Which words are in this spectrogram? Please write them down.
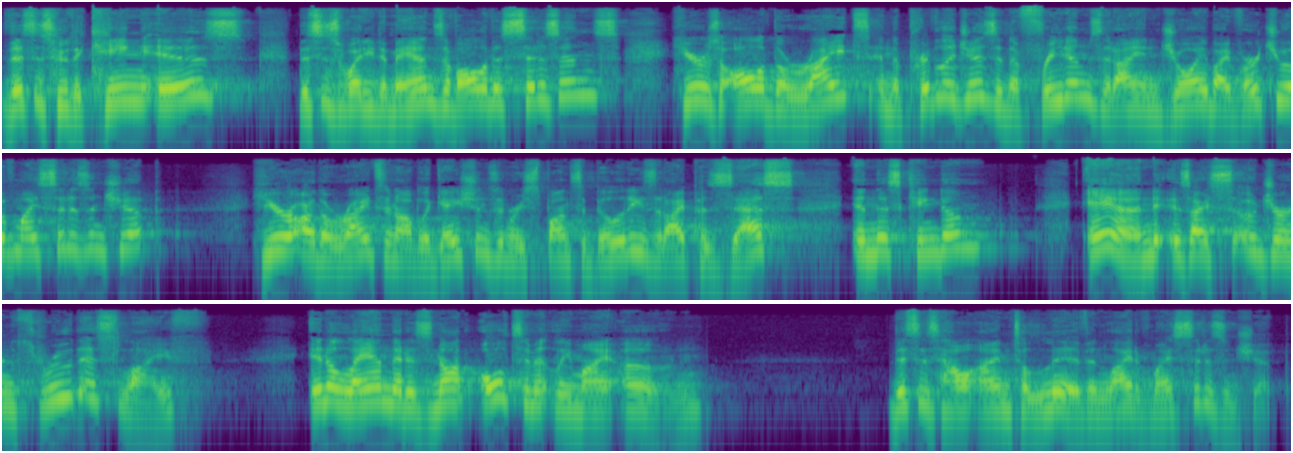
This is who the king is. This is what he demands of all of his citizens. Here's all of the rights and the privileges and the freedoms that I enjoy by virtue of my citizenship. Here are the rights and obligations and responsibilities that I possess in this kingdom. And as I sojourn through this life in a land that is not ultimately my own, this is how I'm to live in light of my citizenship.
